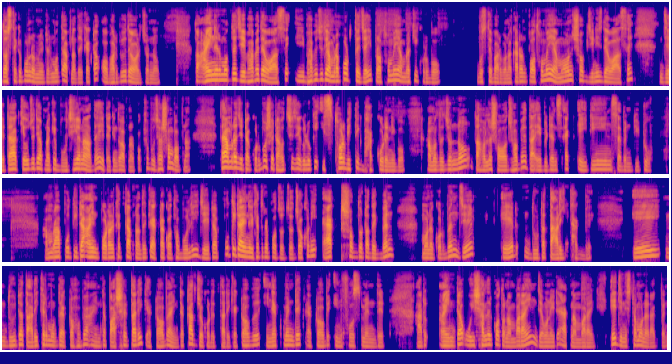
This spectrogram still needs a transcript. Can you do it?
১০ থেকে ১৫ মিনিটের মধ্যে আপনাদেরকে একটা ওভারভিউ দেওয়ার জন্য। তো আইনের মধ্যে যেভাবে দেওয়া আছে, এইভাবে যদি আমরা পড়তে যাই, প্রথমেই আমরা কি করব? বুঝতে পারব না। কারণ প্রথমেই এমন সব জিনিস দেওয়া আছে, যেটা কেউ যদি আপনাকে বুঝিয়ে না দেয়, এটা কিন্তু আপনার পক্ষে বোঝা সম্ভব না। তাই আমরা যেটা করব সেটা হচ্ছে যে এগুলোকে স্তরভিত্তিক ভাগ করে নিব। আমাদের জন্য তাহলে সহজ হবে দ্য এভিডেন্স অ্যাক্ট 1872 আমরা প্রতিটা আইন পড়ার ক্ষেত্রে আপনাদেরকে একটা কথা বলি যে এটা প্রতিটা আইনের ক্ষেত্রে প্রযোজ্য। যখনই অ্যাক্ট শব্দটা দেখবেন, মনে করবেন যে এর ২ টা তারিখ থাকবে। এই ২ টা তারিখের মধ্যে একটা হবে আইনটা পাশের তারিখ, একটা হবে আইনটা কার্যকরের তারিখ। একটা হবে enactment date, একটা হবে enforcement date। আর আইনটা ওই সালের কত নাম্বার আইন, যেমন এটা ১ নাম্বার আইন। এই জিনিসটা মনে রাখবেন।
